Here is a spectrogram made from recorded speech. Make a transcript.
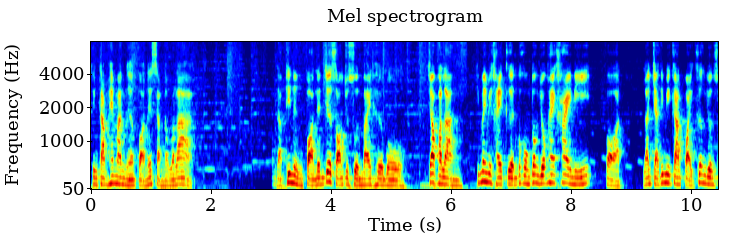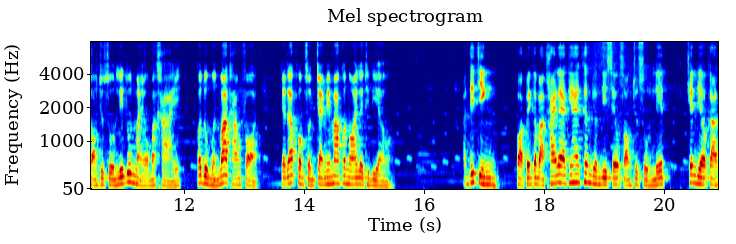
จึงทำให้มันเหนือกว่านิสสันนาวาร่าอันดับที่1 Ford Ranger 2.0 By Turbo เจ้าพลังที่ไม่มีใครเกินก็คงต้องยกให้ค่ายนี้ Ford หลังจากที่มีการปล่อยเครื่องยนต์ 2.0 ลิตรรุ่นใหม่ออกมาขาย ก็ดูเหมือนว่าทาง Ford จะได้รับความสนใจไม่มากก็น้อยเลยทีเดียว อันที่จริง Ford เป็นกระบะค่ายแรกที่ให้เครื่องยนต์ดีเซล 2.0 ลิตร เช่นเดียวกัน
